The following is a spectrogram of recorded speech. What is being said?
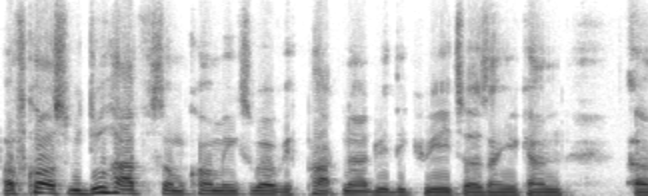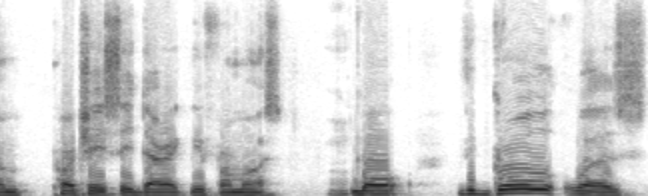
Of course, we do have some comics where we've partnered with the creators and you can um, purchase it directly from us. Okay. But the goal was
